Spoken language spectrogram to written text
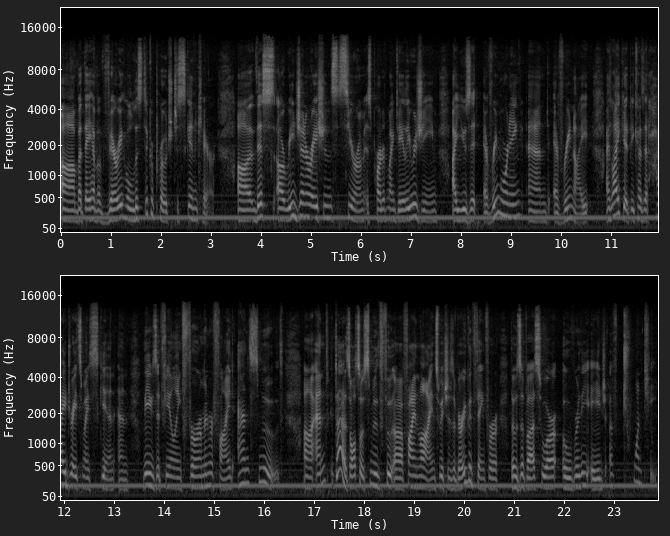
uh, but they have a very holistic approach to skincare. Uh, this uh, Regenerations serum is part of my daily regime. I use it every morning and every night. I like it because it hydrates my skin and leaves it feeling firm and refined and smooth. Uh, and it does also smooth uh, fine lines, which is a very good thing for those of us who are over the age of 20.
